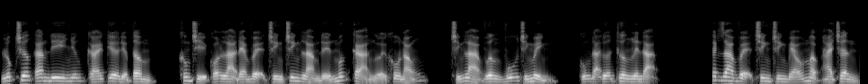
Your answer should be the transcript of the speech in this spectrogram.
Lúc trước ăn đi những cái kia điểm tâm, không chỉ có là đem vệ trinh trinh làm đến mức cả người khô nóng chính là vương vũ chính mình cũng đã ưỡn thương lên đạn. Tách ra vệ trinh trinh béo mập hai chân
